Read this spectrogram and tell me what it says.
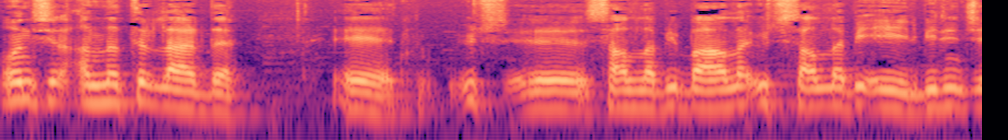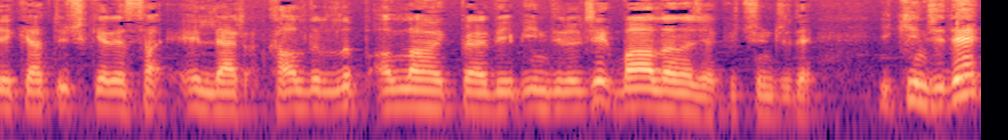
Onun için anlatırlardı. E, üç e, salla bir bağla, üç salla bir eğil. Birinci rekatta üç kere eller kaldırılıp Allahu Ekber deyip indirilecek, bağlanacak üçüncüde. İkincide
